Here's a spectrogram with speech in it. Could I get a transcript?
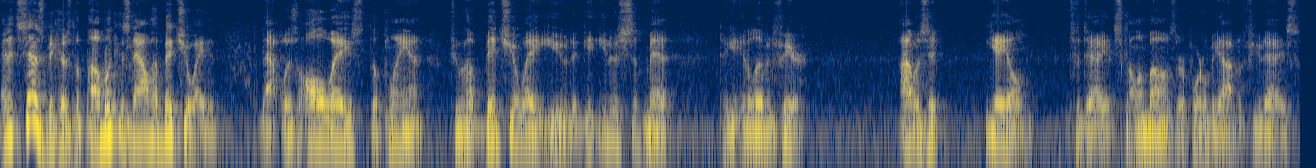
And it says because the public is now habituated. That was always the plan to habituate you, to get you to submit, to get you to live in fear. I was at Yale today at Skull and Bones. The report will be out in a few days.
